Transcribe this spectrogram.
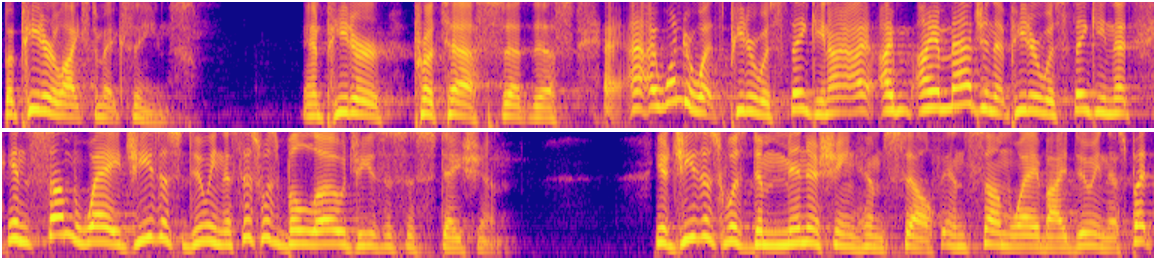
But Peter likes to make scenes. And Peter protests at this. I wonder what Peter was thinking. I, I, I, imagine that Peter was thinking that in some way, Jesus doing this, this was below Jesus' station. You know, Jesus was diminishing himself in some way by doing this. But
